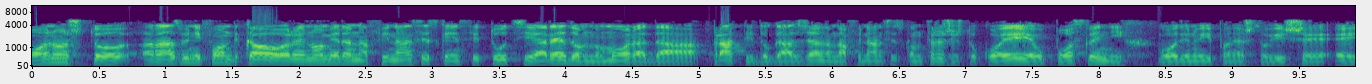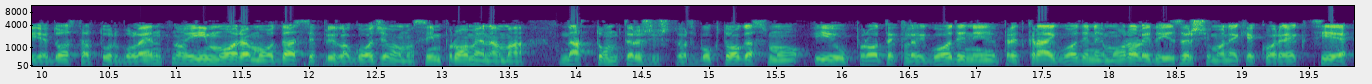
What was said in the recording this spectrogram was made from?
Ono što Razvojni fond kao renomirana finansijska institucija redovno mora da prati događanja na finansijskom tržištu koje je u poslednjih godinu i po nešto više e, je dosta turbulentno i moramo da se prilagođavamo svim promenama na tom tržištu. Zbog toga smo i u protekloj godini, pred kraj godine morali da izvršimo neke korekcije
